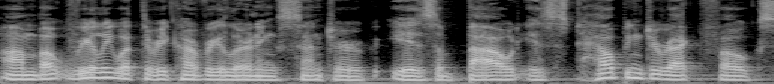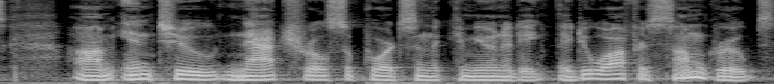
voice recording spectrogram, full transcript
Um, but really, what the Recovery Learning Center is about is helping direct folks um, into natural supports in the community. They do offer some groups,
